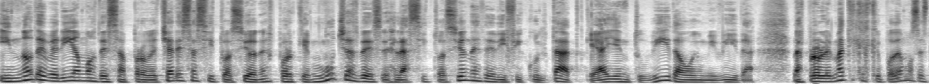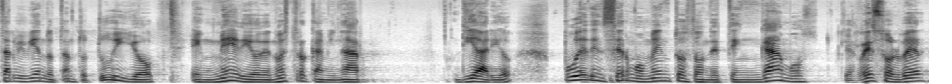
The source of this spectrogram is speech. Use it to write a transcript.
y no deberíamos desaprovechar esas situaciones porque muchas veces las situaciones de dificultad que hay en tu vida o en mi vida, las problemáticas que podemos estar viviendo tanto tú y yo en medio de nuestro caminar, diario, pueden ser momentos donde tengamos que resolver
